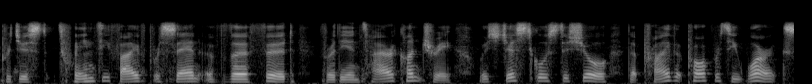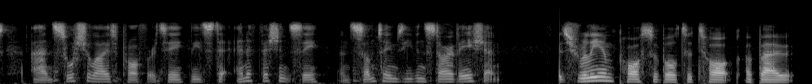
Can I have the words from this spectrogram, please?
produced 25% of the food for the entire country, which just goes to show that private property works and socialized property leads to inefficiency and sometimes even starvation. It's really impossible to talk about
